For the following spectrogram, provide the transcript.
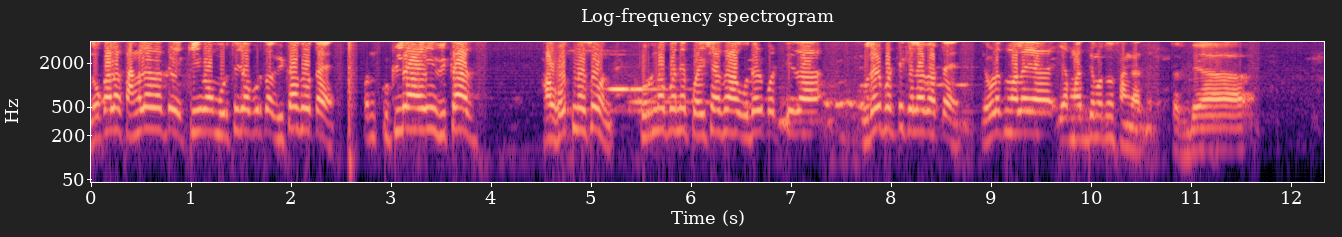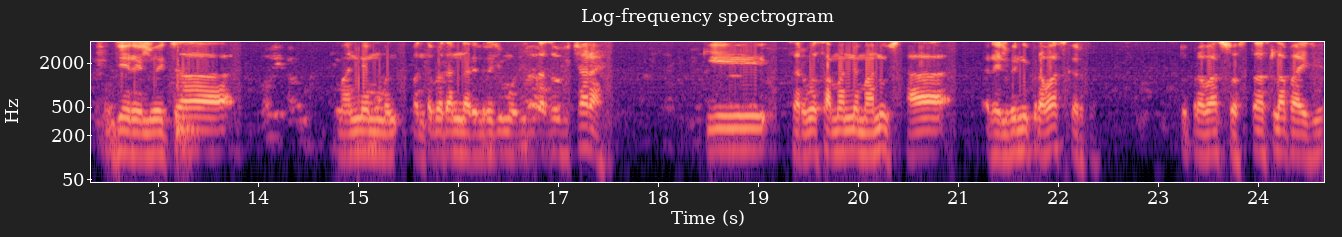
लोकांना सांगलं जाते की बा मूर्तिजापूरचा विकास होत आहे पण कुठलाही विकास हा होत नसून पूर्णपणे पैशाचा उधळपट्टीचा उधळपट्टी केला जात आहे. एवढंच मला या या माध्यमातून सांगायचं सध्या जे रेल्वेचा मान्य पंतप्रधान नरेंद्रजी मोदींचा जो विचार आहे की सर्वसामान्य माणूस हा रेल्वेने प्रवास करतो. तो प्रवास स्वस्त असला पाहिजे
